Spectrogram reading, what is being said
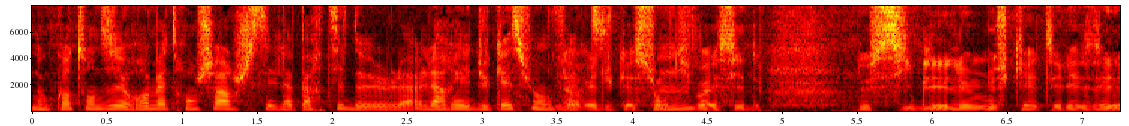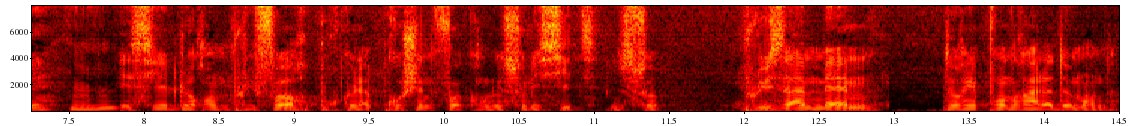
Donc quand on dit remettre en charge, c'est la partie de la, la rééducation en la fait. rééducation Mhm. qui va essayer de, de cibler le muscle qui a été lésé, Mhm. essayer de le rendre plus fort pour que la prochaine fois qu'on le sollicite, il soit plus à même de répondre à la demande.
